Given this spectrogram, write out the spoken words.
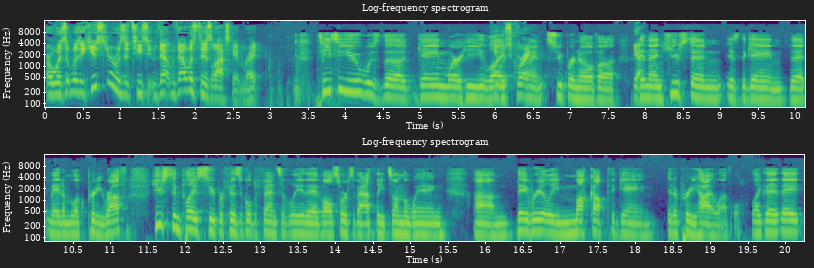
Or was it was it Houston or was it TCU? That that was his last game, right? TCU was the game where he like he went supernova, yeah. and then Houston is the game that made him look pretty rough. Houston plays super physical defensively. They have all sorts of athletes on the wing. Um, they really muck up the game at a pretty high level. Like they they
